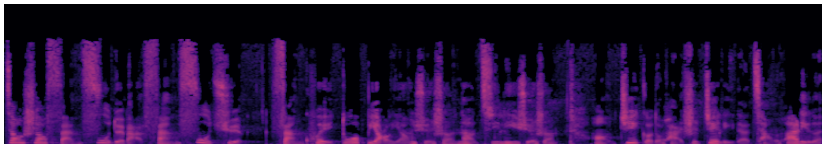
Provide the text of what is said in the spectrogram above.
教师要反复，对吧？反复去。反馈多表扬学生，那激励学生，啊，这个的话是这里的强化理论。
